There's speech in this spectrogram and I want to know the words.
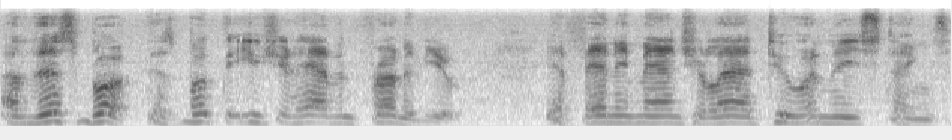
of this book, this book that you should have in front of you if any man shall add to in these things,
